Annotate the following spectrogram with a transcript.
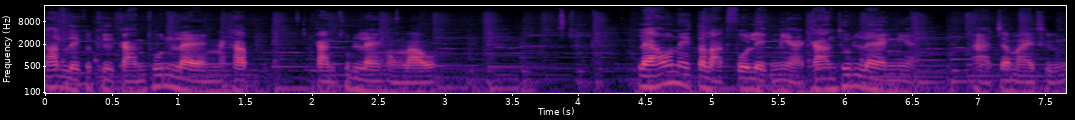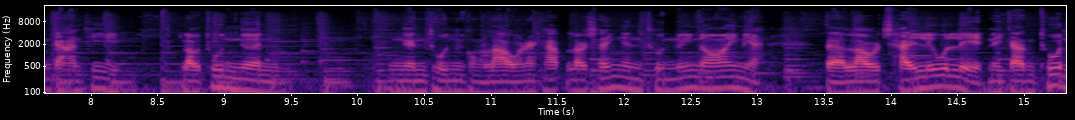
ชัดๆเลยก็คือการทุ่นแรงนะครับ การทุ่นแรงของเรา แล้วในตลาดโฟเล็กเนี่ยการทุ่นแรงเนี่ยอาจจะหมายถึงการที่เราทุ่นเงิน เงินทุนของเรานะครับ เราใช้เงินทุนน้อยๆเนี่ย แต่เราใช้เลเวลเลตในการทุน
